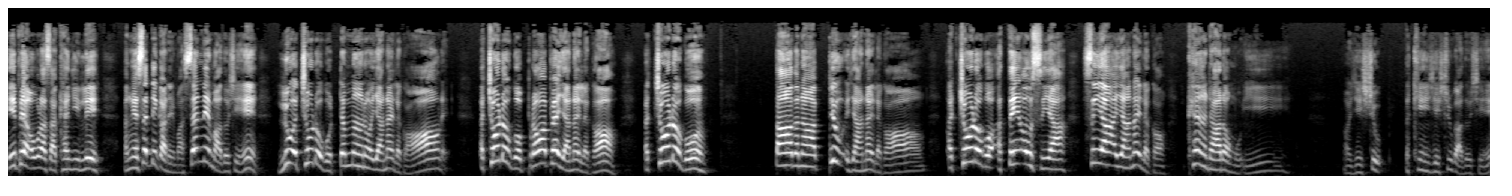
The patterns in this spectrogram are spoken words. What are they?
အေဖက်ဩဝါစာခန်းကြီး၄အငယ်၁၁ကနေမှ၁၂မှာတို့ရှိရင်လူအချို့တို့ကိုတမန်တော်ယာ၌၎င်းတဲ့အချို့တို့ကိုပရောဖက်ယာ၌၎င်းအချို့တို့ကို သာသနာပြုအရာ၌၎င်းအချို့တို့ကိုအသင်းအုပ်ဆရာဆရာအရာ၌၎င်းခံထားတော်မူ၏ယေရှုသခင်ယေရှုကတို့ရှင်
